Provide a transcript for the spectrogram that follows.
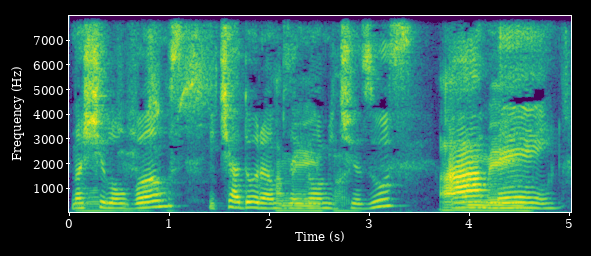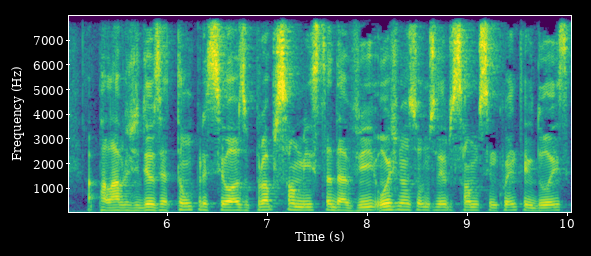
Nós te louvamos e te adoramos em Amém, nome Pai. de Jesus. Amém. Amém. A palavra de Deus é tão preciosa. O próprio salmista Davi, hoje nós vamos ler o Salmo 52,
